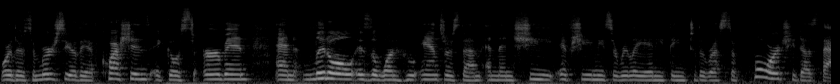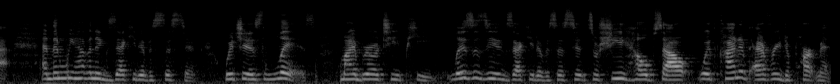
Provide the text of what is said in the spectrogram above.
or there's emergency or they have questions, it goes to Urban and Little is the one who answers them and then she if she needs to relay anything to the rest of board, she does that. And then we have an executive assistant, which is Liz, my bro TP. Liz is the executive assistant, so she helps out with kind of every department.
